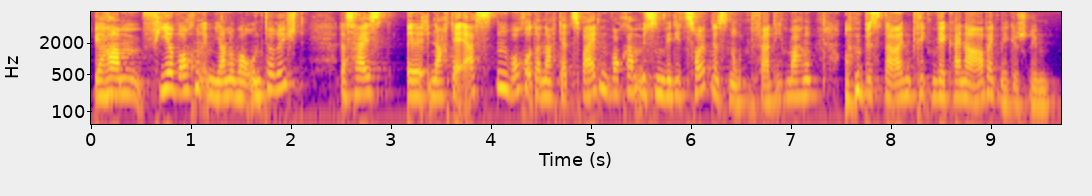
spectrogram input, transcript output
Wir haben vier Wochen im Januar Unterricht. Das heißt, äh, nach der ersten Woche oder nach der zweiten Woche müssen wir die Zeugnisnoten fertig machen und bis dahin kriegen wir keine Arbeit mehr geschrieben.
